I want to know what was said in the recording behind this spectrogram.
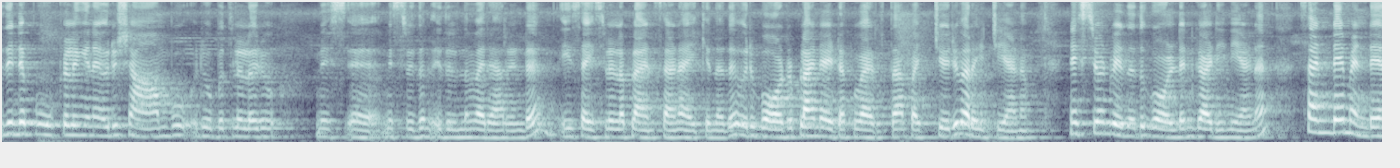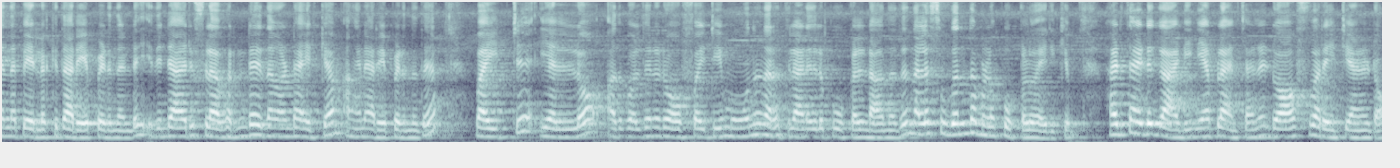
ഇതിന്റെ പൂക്കൾ ഇങ്ങനെ ഒരു ഷാംപൂ രൂപത്തിലുള്ളൊരു മിസ് മിശ്രിതം ഇതിൽ നിന്നും വരാറുണ്ട്. ഈ സൈസിലുള്ള പ്ലാന്റ്സ് ആണ് അയക്കുന്നത്. ഒരു ബോർഡർ പ്ലാന്റ് ആയിട്ടൊക്കെ വളർത്താൻ പറ്റിയൊരു വെറൈറ്റിയാണ് നെക്സ്റ്റ് വൺ വരുന്നത് ഗോൾഡൻ ഗാർഡീനിയാണ്. സൺഡേ മൺഡേ എന്ന പേരിലൊക്കെ ഇത് അറിയപ്പെടുന്നുണ്ട്. ഇതിന്റെ ആ ഒരു ഫ്ലവറിന്റെ ഇതുകൊണ്ടായിരിക്കാം അങ്ങനെ അറിയപ്പെടുന്നത്. വൈറ്റ് യെല്ലോ അതുപോലെ തന്നെ ഒരു ഓഫ് വൈറ്റ് ഈ മൂന്ന് നിറത്തിലാണ് ഇതിൽ പൂക്കൾ ഉണ്ടാകുന്നത്. നല്ല സുഗന്ധമുള്ള പൂക്കളുമായിരിക്കും. അടുത്തായിട്ട് ഗാർഡീനിയ പ്ലാന്റ്സ് ആണ്. ഡോഫ് വെറൈറ്റി ആണ് കേട്ടോ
